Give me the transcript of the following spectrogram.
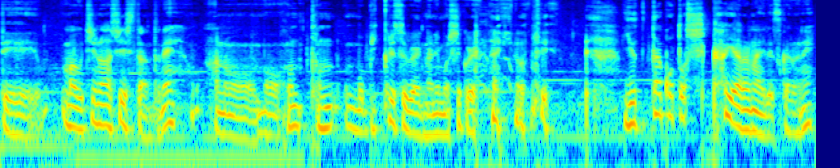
で、まあ、うちのアシスタントねあのもう本当もうびっくりするぐらい何もしてくれないので 言ったことしかやらないですからね。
